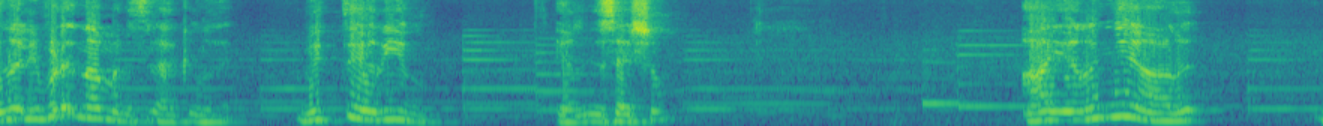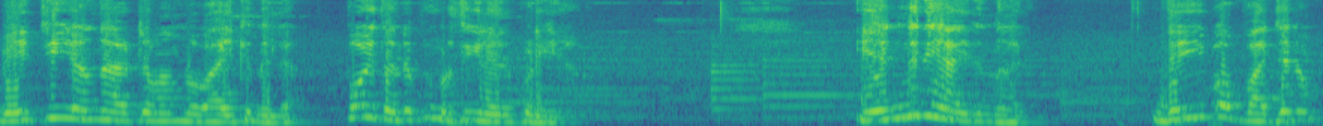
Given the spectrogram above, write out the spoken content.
എന്നാൽ ഇവിടെ നാം മനസ്സിലാക്കുന്നത് വിത്ത് എറിയുന്നു. എറിഞ്ഞ ശേഷം ആ എറിഞ്ഞ ആൾ വെയിറ്റ് ചെയ്യാന്നായിട്ട് നമ്മൾ വായിക്കുന്നില്ല. പോയി തന്റെ പ്രവൃത്തിയിൽ ഏർപ്പെടുകയാണ്. എങ്ങനെയായിരുന്നാലും ദൈവവചനം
